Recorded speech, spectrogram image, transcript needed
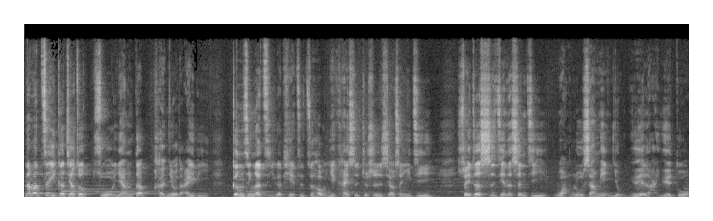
那么这一个叫做左央的朋友的 ID 更新了几个帖子之后，也开始就是销声匿迹。随着时间的升级，网络上面有越来越多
